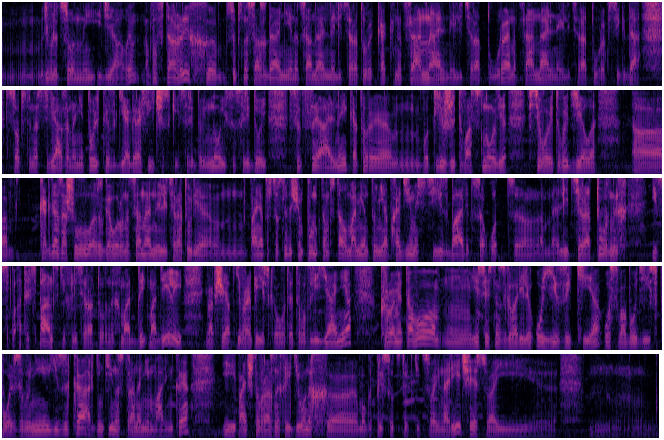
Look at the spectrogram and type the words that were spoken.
революционные идеалы. Во-вторых, собственно, создание национальной литературы как национальной литературы, национальной национальная литература всегда, собственно, связана не только с географической средой, но и со средой социальной, которая вот лежит в основе всего этого дела. А, когда зашел разговор о национальной литературе, понятно, что следующим пунктом встал момент необходимости избавиться от э, литературных от испанских литературных моделей и вообще от европейского вот этого влияния. Кроме того, естественно, заговорили о языке, о свободе использования языка. Аргентина страна не маленькая, и понятно, что в разных регионах э, могут присутствовать какие-то свои наречия, свои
